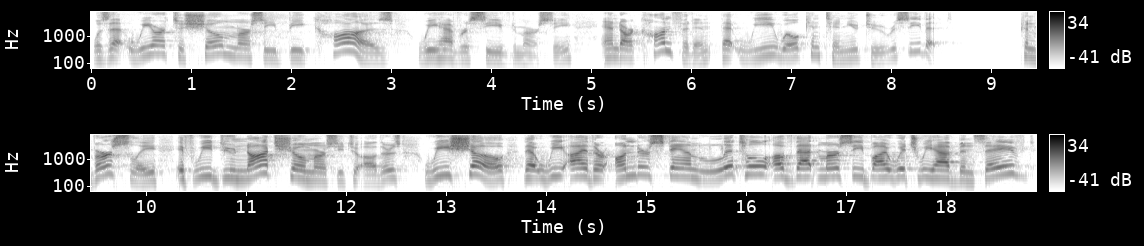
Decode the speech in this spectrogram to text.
was that we are to show mercy because we have received mercy and are confident that we will continue to receive it. Conversely, if we do not show mercy to others, we show that we either understand little of that mercy by which we have been saved,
